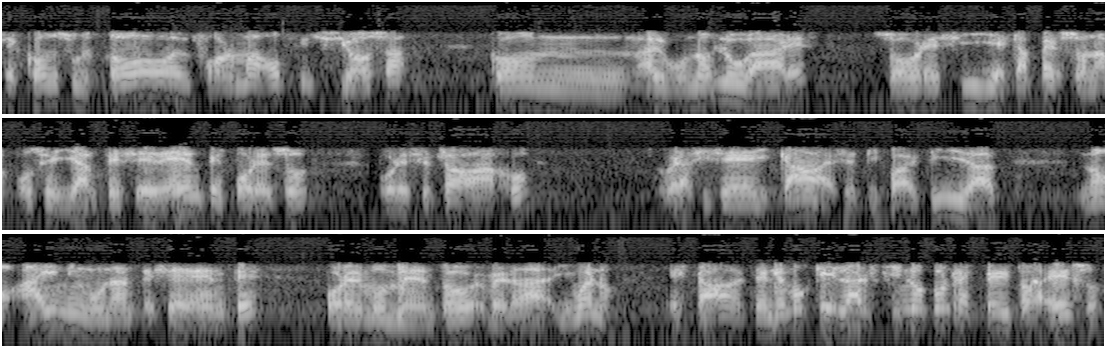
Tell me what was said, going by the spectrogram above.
se consultó en forma oficiosa con algunos lugares sobre si esta persona poseía antecedentes por eso, por ese trabajo, ¿verdad? si se dedicaba a ese tipo de actividad no hay ningún antecedente por el momento, ¿verdad? Y bueno, está, tenemos que hilar fino con respecto a eso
